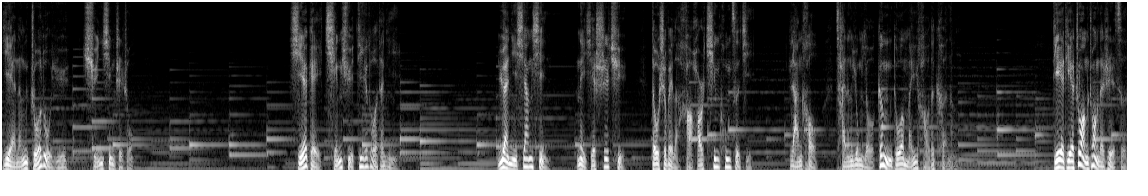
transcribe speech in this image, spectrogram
也能着陆于群星之中。写给情绪低落的你，愿你相信，那些失去。都是为了好好清空自己，然后才能拥有更多美好的可能。跌跌撞撞的日子，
